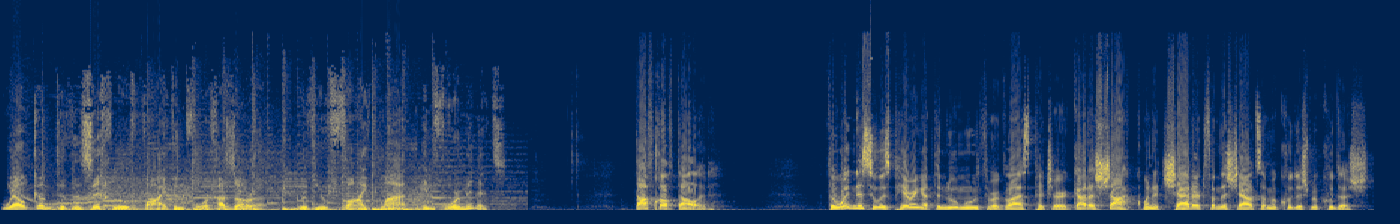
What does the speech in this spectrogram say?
Welcome to the Zichru 5 and 4 Chazorah. Review 5 Blat in 4 minutes. Tafchav Dalid. The witness who was peering at the new moon through a glass pitcher got a shock when it shattered from the shouts of Mekudesh Mekudesh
